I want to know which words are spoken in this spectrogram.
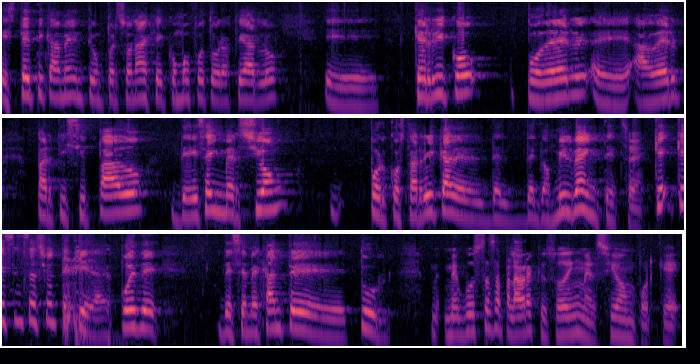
estéticamente un personaje, cómo fotografiarlo. Eh, qué rico poder eh, haber participado de esa inmersión por Costa Rica del, del, 2020. ¿Qué, sensación te queda después de, de semejante tour? Me gusta esa palabra que usó de inmersión porque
